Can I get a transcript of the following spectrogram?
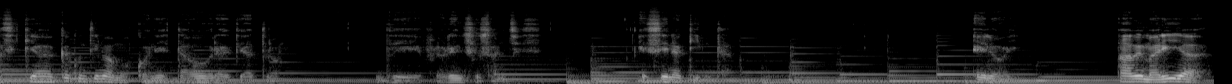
Así que acá continuamos con esta obra de teatro de Florencio Sánchez. Escena quinta. Eloy. Ave María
